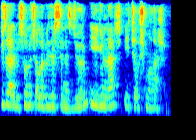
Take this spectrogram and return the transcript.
güzel bir sonuç alabilirsiniz diyorum. İyi günler, iyi çalışmalar.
